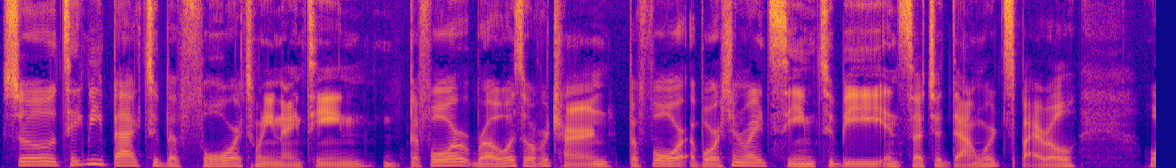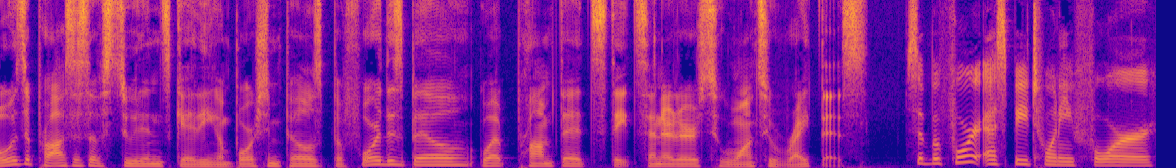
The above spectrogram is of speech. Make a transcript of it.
So take me back to before 2019, before Roe was overturned, before abortion rights seemed to be in such a downward spiral. What was the process of students getting abortion pills before this bill? What prompted state senators to want to write this? So before SB 24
